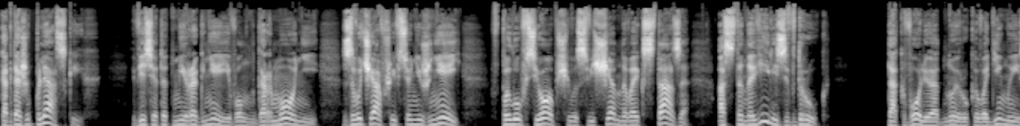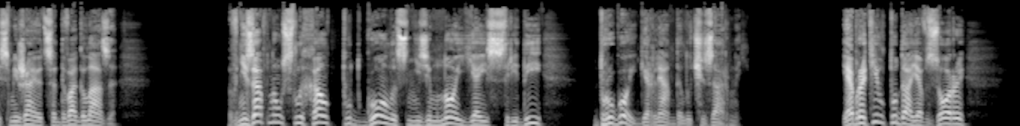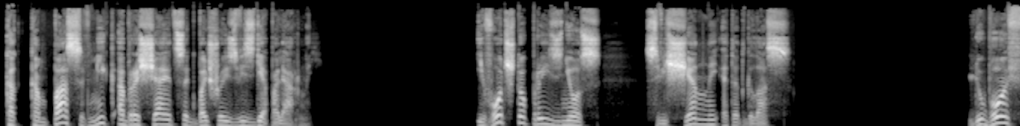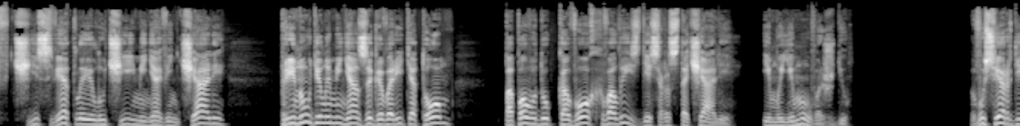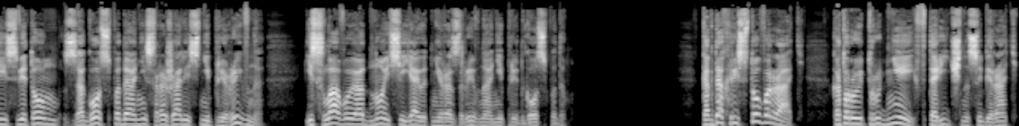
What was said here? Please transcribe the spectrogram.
Когда же пляска их, весь этот мир огней и волн гармонии, звучавший все нежней, в пылу всеобщего священного экстаза остановились вдруг, так волю одной руководимые смежаются два глаза. Внезапно услыхал тут голос неземной я из среды другой гирлянды лучезарной. И обратил туда я взоры, как компас вмиг обращается к большой звезде полярной. И вот что произнес священный этот глаз. Любовь, чьи светлые лучи меня венчали, принудила меня заговорить о том, по поводу кого хвалы здесь расточали и моему вождю. В усердии святом за Господа они сражались непрерывно, и славою одной сияют неразрывно они пред Господом. Когда Христова рать которую трудней вторично собирать,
